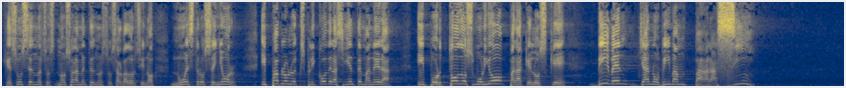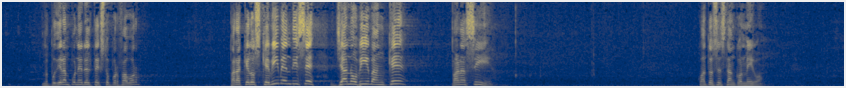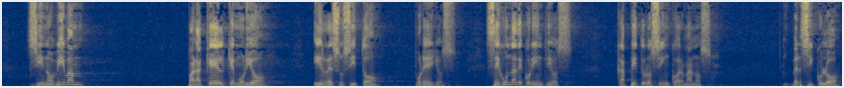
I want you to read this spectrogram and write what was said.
Jesús es nuestro, no solamente es nuestro Salvador, sino nuestro Señor. Y Pablo lo explicó de la siguiente manera, y por todos murió para que los que viven ya no vivan para sí. ¿Me pudieran poner el texto, por favor? Para que los que viven, dice, ya no vivan, ¿qué? Para sí. ¿Cuántos están conmigo? Sino vivan para aquel que murió y resucitó por ellos. Segunda de Corintios, capítulo 5, hermanos, versículo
